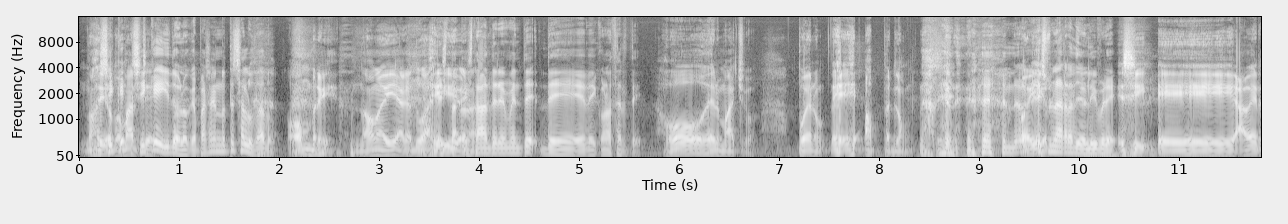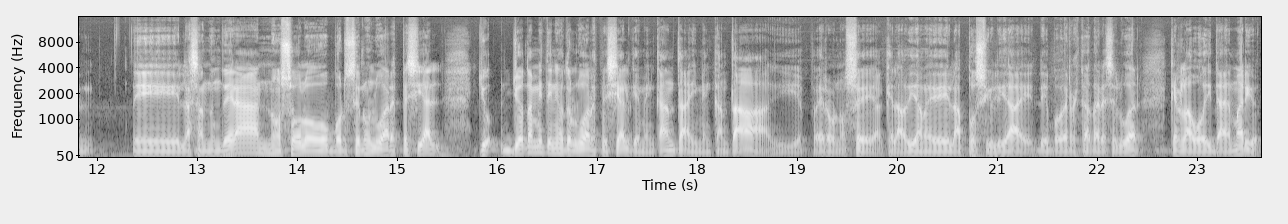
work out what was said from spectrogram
No has sí, ido que, sí que he ido, lo que pasa es que no te he saludado. Hombre, no me digas que tú has ido. Está, estaba anteriormente de, de, conocerte. Joder, macho. Bueno, eh, oh, perdón. no, Oye, es una radio libre. Sí, eh, a ver, eh, la Sandunguera, no solo por ser un lugar especial, yo, yo también tenía otro lugar especial que me encanta y me encantaba y espero, no sé, a que la vida me dé la posibilidad de, de, poder rescatar ese lugar, que era la bodita de Mario,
